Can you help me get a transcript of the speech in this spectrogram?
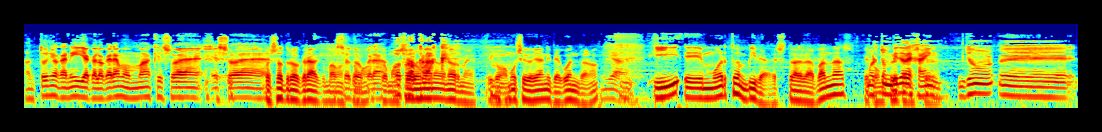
Antonio Canilla, que lo queremos más, que eso es... Eso es Pues otro crack, vamos, otro como, crack. como Otro ser humano enorme. Y como músico ya ni te cuento, ¿no? Y eh, Muerto en Vida, es otra de las bandas. que Muerto en vida de Jaén. Yo, eh, eh,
